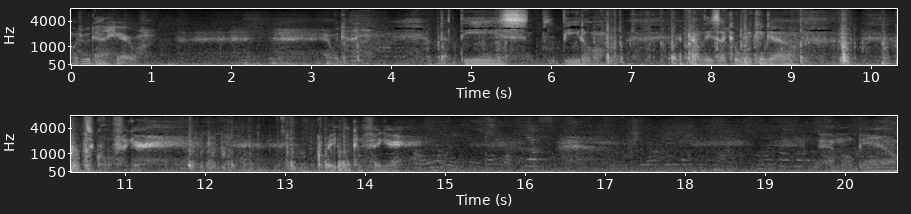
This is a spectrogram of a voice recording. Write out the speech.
What do we got? Here we go. Got these. Blue Beetle. I found these like a week ago. It's a cool figure. Great looking figure. Batmobile.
